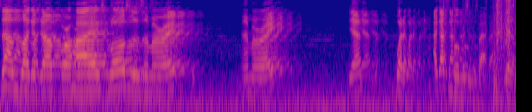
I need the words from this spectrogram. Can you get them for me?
Sounds like a job for high explosives, am I right? Am I right? Yeah? Whatever. I got some boomers in the back. Get 'em.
